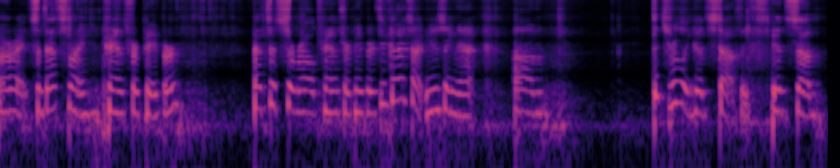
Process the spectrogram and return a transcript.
All right, so that's my transfer paper. That's a Saral transfer paper. If you guys aren't using that, um, it's really good stuff. It's, it's, um,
